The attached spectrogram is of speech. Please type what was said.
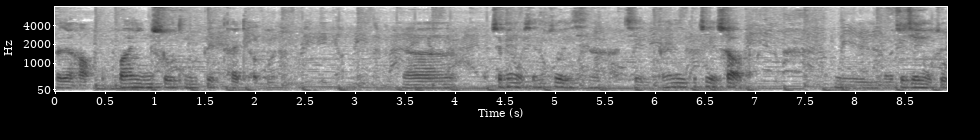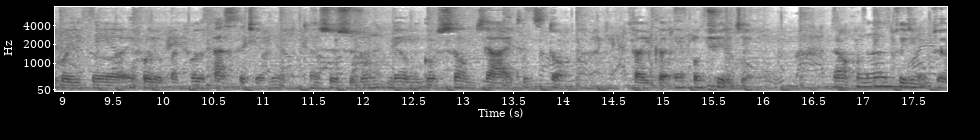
大家好，欢迎收听变态调频。呃，这边我先做一下简单的一个介绍吧。嗯，我之前有做过一个 Apple 有关 Podcast 的节目，但是始终没有能够上架 iTunes Store，叫一个 Apple Tree 的节目。然后呢，最近我正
